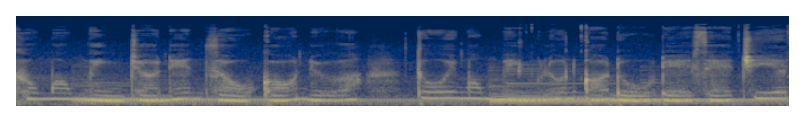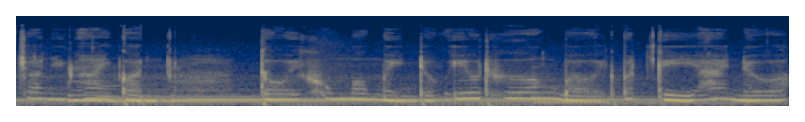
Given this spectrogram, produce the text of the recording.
không mong mình trở nên giàu có nữa. Tôi mong mình luôn có đủ để sẻ chia cho những ai cần. Tôi không mong mình được yêu thương bởi bất kỳ ai nữa.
